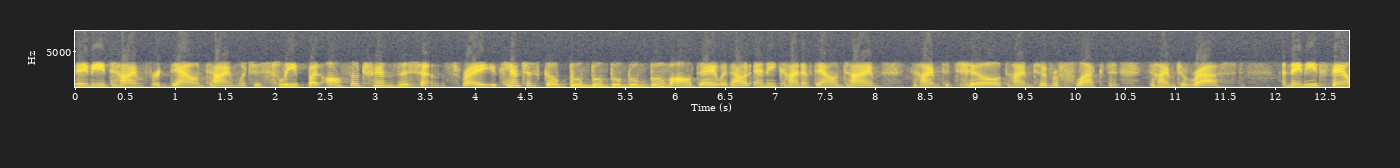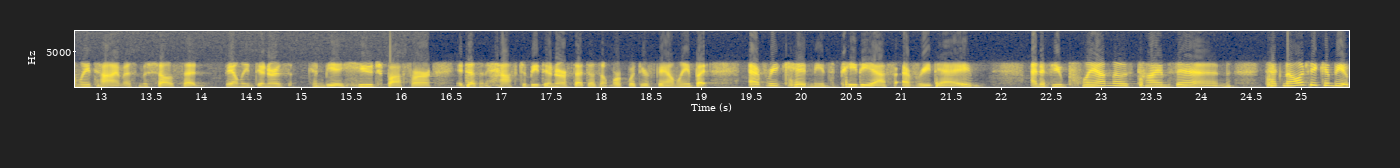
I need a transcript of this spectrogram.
They need time for downtime, which is sleep, but also transitions, right? You can't just go boom, boom, boom, boom, boom all day without any kind of downtime, time to chill, time to reflect, time to rest. And they need family time. As Michelle said, family dinners can be a huge buffer. It doesn't have to be dinner if that doesn't work with your family, but every kid needs PDF every day and if you plan those times in, technology can be a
